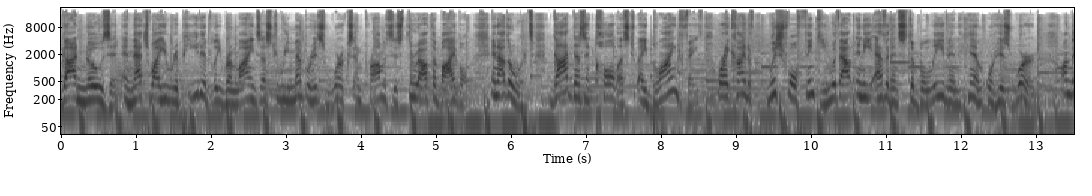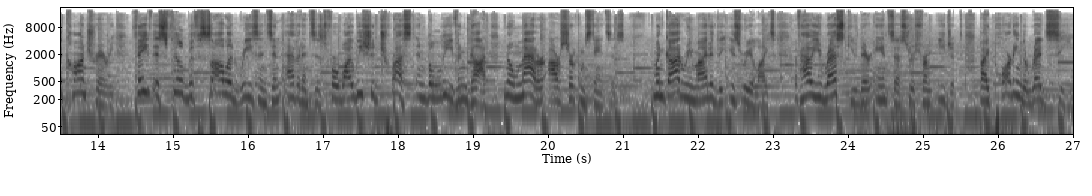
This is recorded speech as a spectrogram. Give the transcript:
God knows it, and that's why He repeatedly reminds us to remember His works and promises throughout the Bible. In other words, God doesn't call us to a blind faith or a kind of wishful thinking without any evidence to believe in Him or His Word. On the contrary, faith is filled with solid reasons and evidences for why we should trust and believe in God no matter our circumstances. When God reminded the Israelites of how He rescued their ancestors from Egypt by parting the Red Sea,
